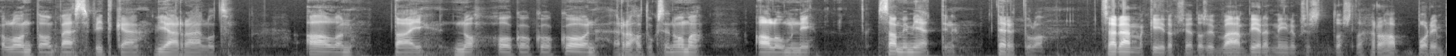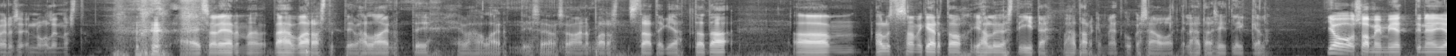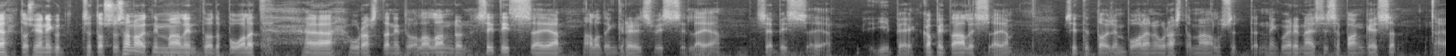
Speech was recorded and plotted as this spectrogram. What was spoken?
Lontoon päässä pitkään vierailut Aallon tai no HKKK rahoituksen oma alumni Sami Miettinen. Tervetuloa. Sadämmä, kiitoksia. Tosi vähän pienet miinuksesta tuosta rahapodin perseen nuolinnasta. Ei, se oli enemmän, vähän varastettiin, vähän lainattiin ja vähän lainattiin. Se on, se on aina paras strategia. Tota, um, haluaisitko Sami kertoa ihan lyhyesti itse vähän tarkemmin, että kuka sä oot, niin lähdetään siitä liikkeelle. Joo, Sami Miettinen ja tosiaan niin kuin sä tuossa sanoit, niin mä olin tuota puolet ää, urastani tuolla London Cityssä ja aloitin Credit Suissillä ja Sebissä ja JP Capitalissa ja sitten toisen puolen urasta mä oon ollut sitten niin kuin erinäisissä pankeissa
